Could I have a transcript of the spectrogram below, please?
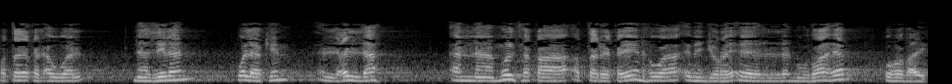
والطريق الأول نازلا. ولكن العلة أن ملتقى الطريقين هو ابن جريج المظاهر وهو ضعيف.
